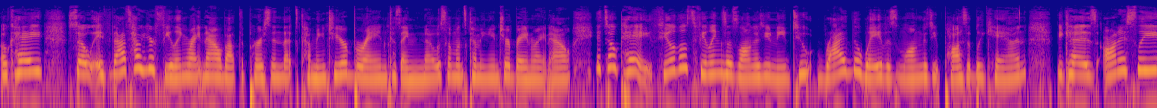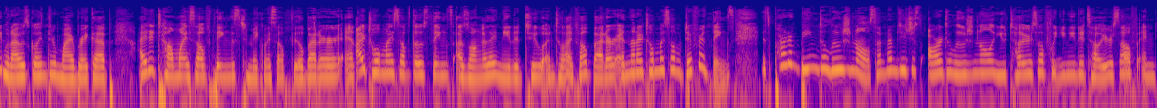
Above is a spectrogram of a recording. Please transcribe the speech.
Okay. So if that's how you're feeling right now about the person that's coming to your brain, because I know someone's coming into your brain right now, it's okay. Feel those feelings as long as you need to. Ride the wave as long as you possibly can. Because honestly, when I was going through my breakup, I had to tell myself things to make myself feel better. And I told myself those things as long as I needed to until I felt better. And then I told myself different things. It's part of being delusional. Sometimes you just are delusional. You tell yourself what you need to tell yourself and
